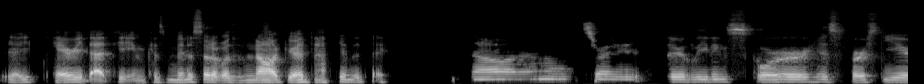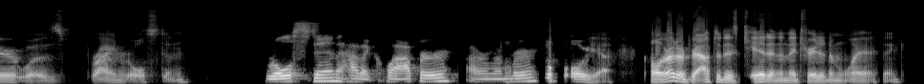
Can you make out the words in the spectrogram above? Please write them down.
Yeah, he carried that team because Minnesota was not good back in the day. No, no, that's right. Their leading scorer his first year was Brian Rolston. Rolston had a clapper, I remember. Oh yeah, Colorado drafted his kid and then they traded him away. I think.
